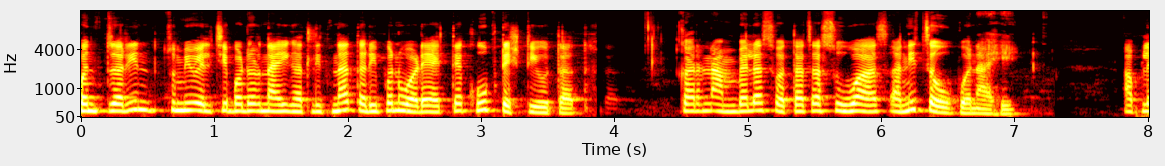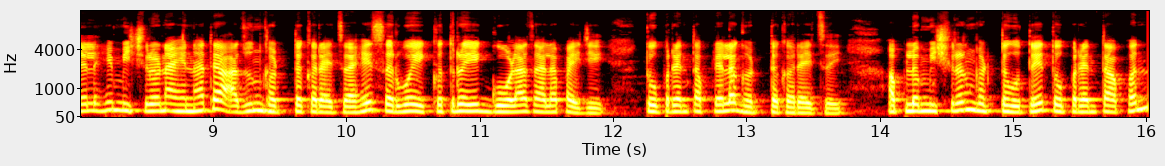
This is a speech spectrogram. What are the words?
पण जरी तुम्ही वेलची पावडर नाही घातलीत ना तरी पण वड्या आहेत त्या खूप टेस्टी होतात. कारण आंब्याला स्वतःचा सुवास आणि चव पण आहे. आपल्याला हे मिश्रण आहे ना ते अजून घट्ट करायचं आहे. सर्व एकत्र एक गोळा झाला पाहिजे. तोपर्यंत आपल्याला घट्ट करायचं आहे आपलं मिश्रण घट्ट होतं आहे तोपर्यंत आपण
